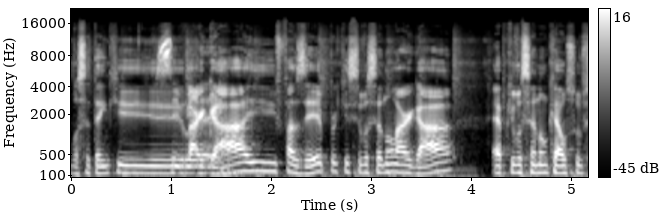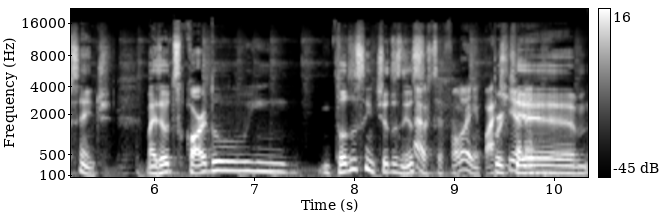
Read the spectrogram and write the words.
você tem que largar e fazer, porque se você não largar, é porque você não quer o suficiente. Mas eu discordo em, em todos os sentidos nisso. É, você falou, empatia, Porque né?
